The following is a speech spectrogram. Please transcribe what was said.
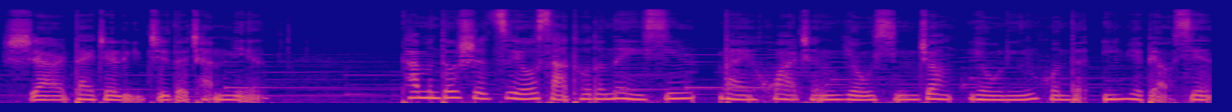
时而带着理智的缠绵。他们都是自由洒脱的内心外化成有形状、有灵魂的音乐表现。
